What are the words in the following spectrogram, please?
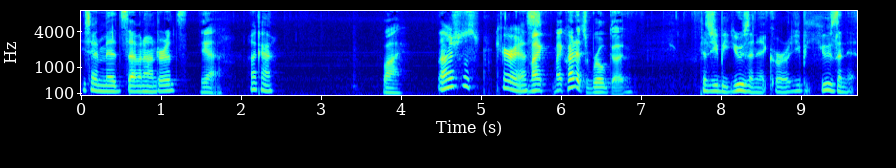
You said mid 700s. Yeah. Okay. Why? I was just curious. My my credit's real good. Because you be using it, girl. You be using it.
